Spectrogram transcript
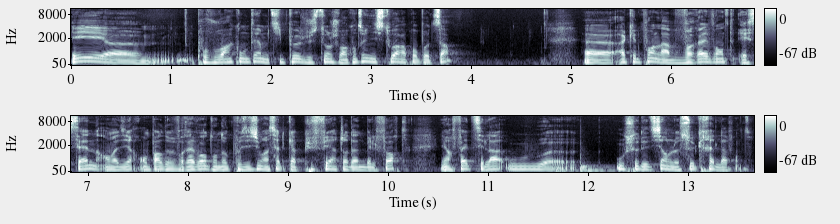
et euh, pour vous raconter un petit peu, justement, je vais vous raconter une histoire à propos de ça. Euh, à quel point la vraie vente est saine, on va dire, on parle de vraie vente en opposition à celle qu'a pu faire Jordan Belfort. Et en fait, c'est là où, euh, où se détient le secret de la vente.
